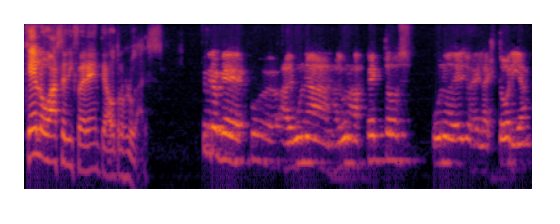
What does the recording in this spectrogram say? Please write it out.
¿Qué lo hace diferente a otros lugares? Yo creo que uh, algunos aspectos, uno de ellos es la historia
